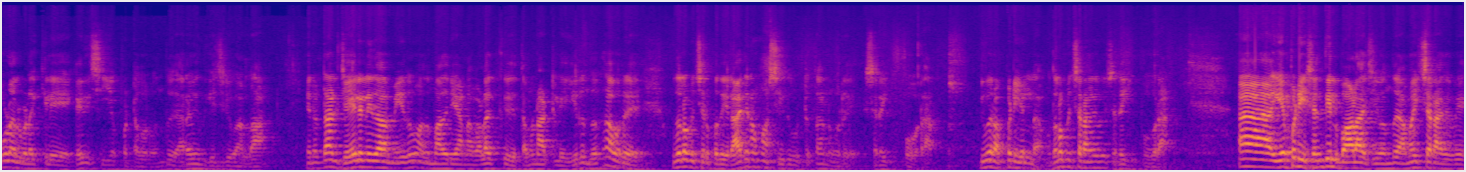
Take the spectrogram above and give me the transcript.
ஊழல் வழக்கிலே கைது செய்யப்பட்டவர் வந்து அரவிந்த் கெஜ்ரிவால் தான். ஏனென்றால் ஜெயலலிதா மீதும் அது மாதிரியான வழக்கு தமிழ்நாட்டிலே இருந்தது. அவர் முதலமைச்சர் பதவி ராஜினாமா செய்துவிட்டு தான் ஒரு சிறைக்கு போகிறார் இவர் அப்படி இல்லை முதலமைச்சராகவே சிறைக்கு போகிறார் எப்படி செந்தில் பாலாஜி வந்து அமைச்சராகவே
